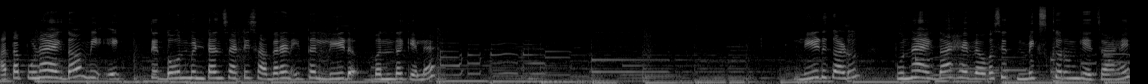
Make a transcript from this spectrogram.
आता पुन्हा एकदा मी एक ते दोन मिनिटांसाठी साधारण इथं लीड बंद केलंय. लीड काढून पुन्हा एकदा हे व्यवस्थित मिक्स करून घ्यायचं आहे.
